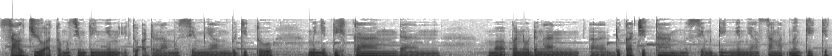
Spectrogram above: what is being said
salju atau musim dingin itu adalah musim yang begitu menyedihkan dan penuh dengan uh, duka cita, musim dingin yang sangat menggigit.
